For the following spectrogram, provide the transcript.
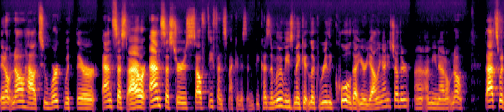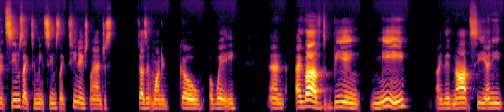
They don't know how to work with their ancestor, our ancestors' self-defense mechanism because the movies make it look really cool that you're yelling at each other. I mean, I don't know. That's what it seems like to me. It seems like teenage land just doesn't want to go away. And I loved being me. I did not see any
